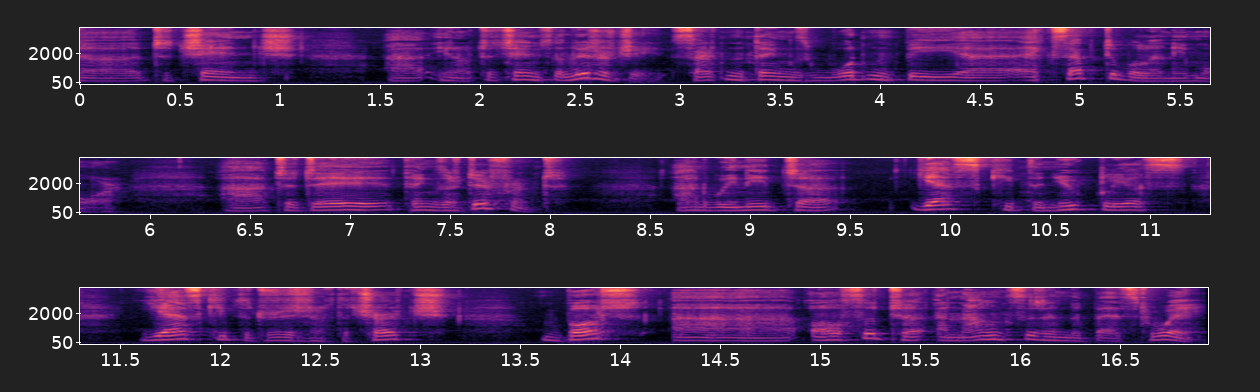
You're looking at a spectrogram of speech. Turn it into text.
to to change. Uh, you know, to change the liturgy. Certain things wouldn't be uh, acceptable anymore. Uh, today, things are different, and we need to, yes, keep the nucleus, yes, keep the tradition of the church, but uh, also to announce it in the best way.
